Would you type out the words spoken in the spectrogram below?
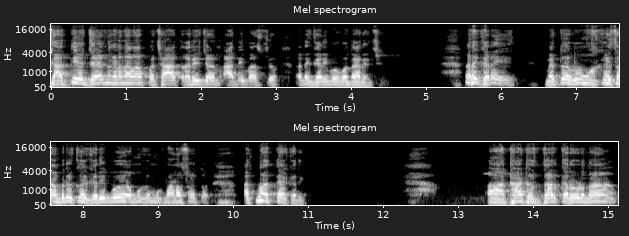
જાતીય જનગણનામાં પછાત હરિજન, આદિવાસીઓ અને ગરીબો વધારે છે. અરે ઘરે મેં તો એવું કંઈ સાંભળ્યું કે ગરીબો અમુક અમુક માણસો તો આત્મહત્યા કરી. આઠ આઠ હજાર કરોડના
